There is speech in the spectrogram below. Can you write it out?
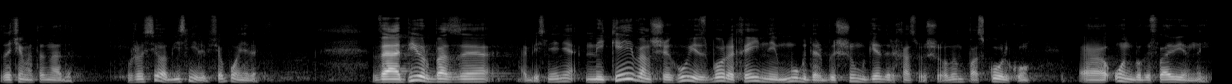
Зачем это надо? Уже все объяснили, все поняли. Вабиур базе объяснение. Микейван шигу и сборы хейный мугдер бешум гедер хасвешолым, поскольку э, он благословенный,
